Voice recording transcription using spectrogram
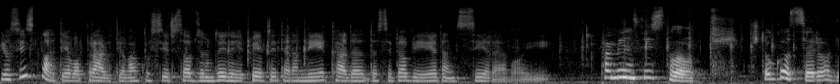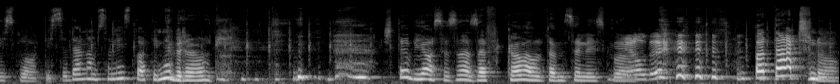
Jel se isplati evo praviti ovako sir s obzirom da ide 5 litara mlijeka da, da se dobije jedan sir evo i... Pa meni se isplati. Što god se rodi, isplati se. Da nam se ne isplati, ne bi rodi. Što bi ja se zva zafikavala da mi se ne isplati? Jel de? Pa tačno.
